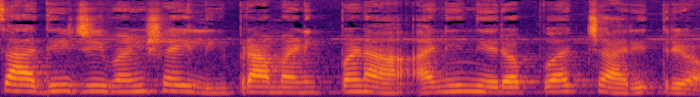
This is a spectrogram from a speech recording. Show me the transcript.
साधी जीवनशैली प्रामाणिकपणा आणि निरपवाद चारित्र्य.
